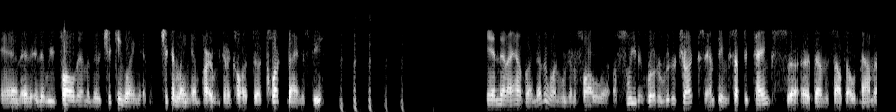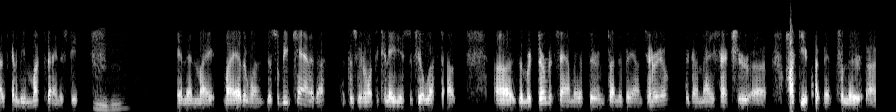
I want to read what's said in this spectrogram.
and, and and then we follow them in their chicken laying chicken laying empire. We're going to call it the Cluck Dynasty. and then I have another one. We're going to follow a, a fleet of Roto-Rooter trucks emptying septic tanks uh, uh, down in South Alabama. That's going to be Muck Dynasty. Mm-hmm. And then my my other one. This will be Canada because we don't want the Canadians to feel left out. Uh, the McDermott family up there in Thunder Bay, Ontario. They're going to manufacture uh, hockey equipment from their uh,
